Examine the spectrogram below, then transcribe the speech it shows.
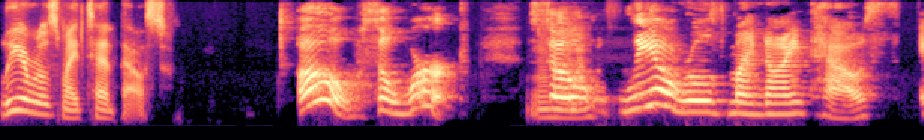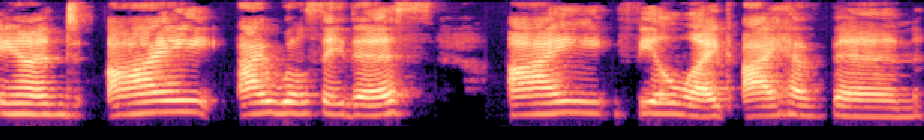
Leo rules my 10th house. Oh, so work. Mm-hmm. So Leo rules my ninth house and I I will say this, I feel like I have been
